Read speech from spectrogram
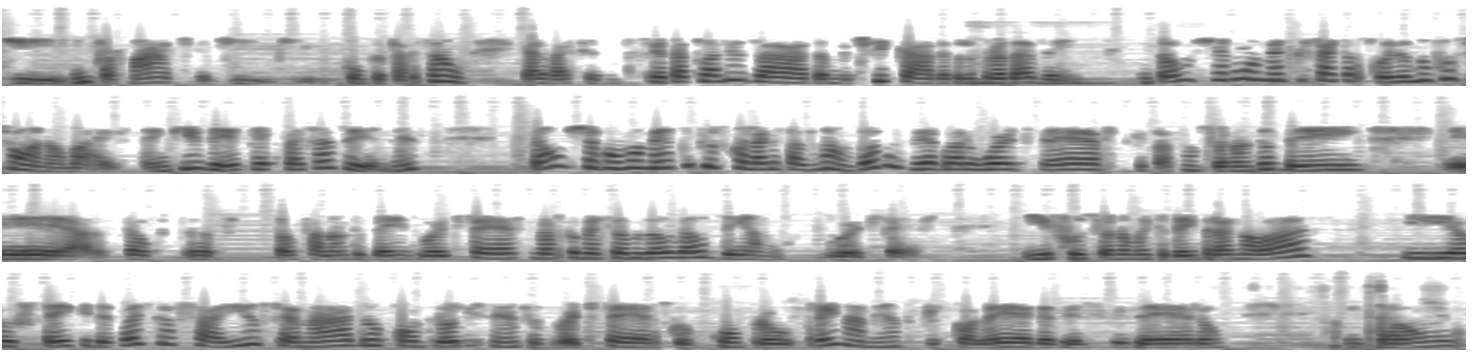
de informática, de, de computação, ela vai ser sempre atualizada, modificada pelo Prodazem. Então chega um momento que certas coisas não funcionam mais, tem que ver o que, é que vai fazer, né? Então chegou um momento em que os colegas falaram, não, vamos ver agora o WordFest, que está funcionando bem, estão é, falando bem do WordFest, nós começamos a usar o demo do WordFest. E funciona muito bem para nós, e eu sei que depois que eu saí, o Senado comprou licenças do WordFest, comprou treinamento para os colegas, eles fizeram. Então,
